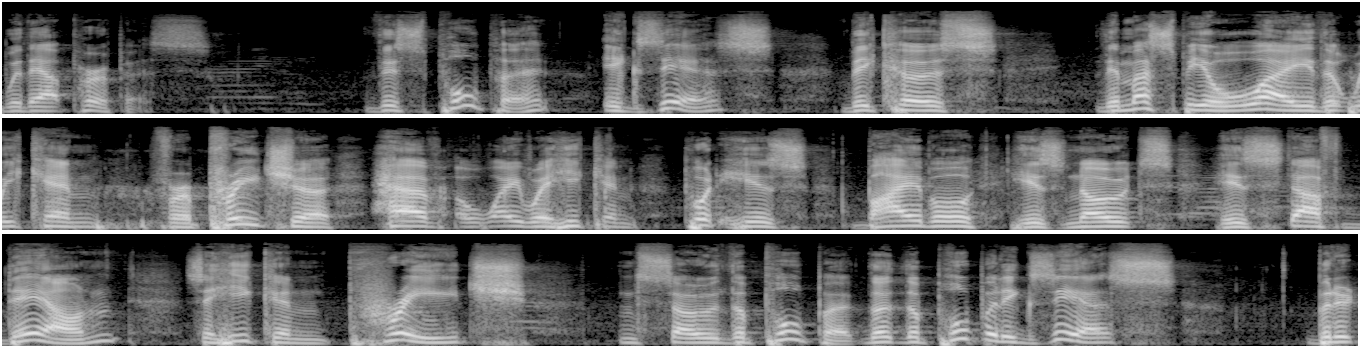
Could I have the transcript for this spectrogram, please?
without purpose. This pulpit exists because there must be a way that we can, for a preacher, have a way where he can put his Bible, his notes, his stuff down so he can preach. And so the pulpit, the, the pulpit exists, but it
